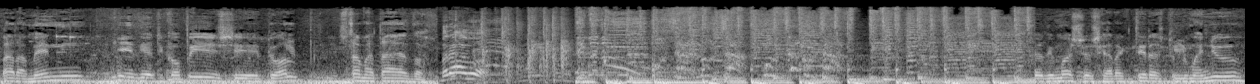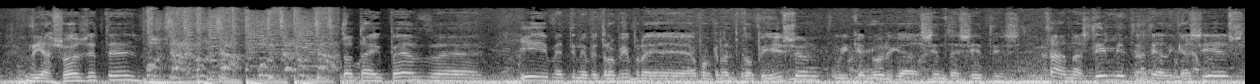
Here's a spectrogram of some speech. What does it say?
παραμένει και η ιδιωτικοποίηση του ΟΛΠ σταματά εδώ. Μπράβο! Ο δημόσιος χαρακτήρας του λιμανιού διασώζεται το ΤΑΙΠΕΔ ε, ή με την Επιτροπή Προε- Αποκρατικοποιήσεων που η καινούργια σύνθεσή της θα αναστείλει τις διαδικασίες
